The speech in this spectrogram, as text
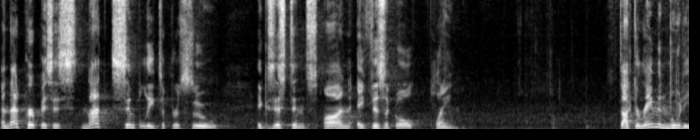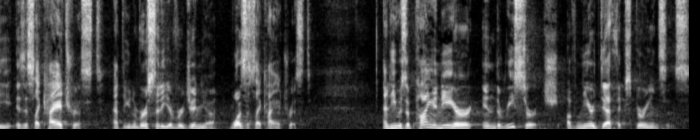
And that purpose is not simply to pursue existence on a physical plane. Dr. Raymond Moody is a psychiatrist at the University of Virginia, was a psychiatrist, and he was a pioneer in the research of near death experiences.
